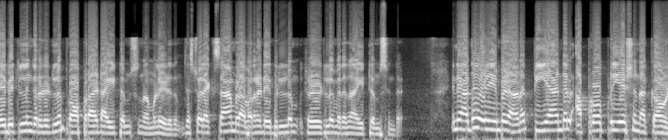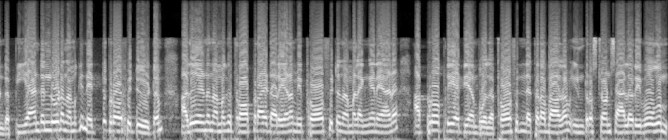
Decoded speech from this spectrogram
ഡെബിറ്റിലും ക്രെഡിറ്റിലും പ്രോപ്പർ ആയിട്ട് ഐറ്റംസ് നമ്മൾ എഴുതും. ജസ്റ്റ് ഒരു എക്സാമ്പിൾ പറഞ്ഞ ഡെബിറ്റിലും ക്രെഡിറ്റിലും വരുന്ന ഐറ്റംസിന്റെ ഇനി അത് കഴിയുമ്പോഴാണ് P and L appropriation account P and എല്ലിലൂടെ നമുക്ക് നെറ്റ് പ്രോഫിറ്റ് കിട്ടും. അത് കഴിഞ്ഞ് നമുക്ക് പ്രോപ്പർ ആയിട്ട് അറിയണം ഈ പ്രോഫിറ്റ് നമ്മൾ എങ്ങനെയാണ് അപ്രോപ്രിയേറ്റ് ചെയ്യാൻ പോകുന്നത്. പ്രോഫിറ്റിന്റെ എത്ര ഭാഗം ഇൻട്രസ്റ്റ് ഓൺ സാലറി പോകും?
